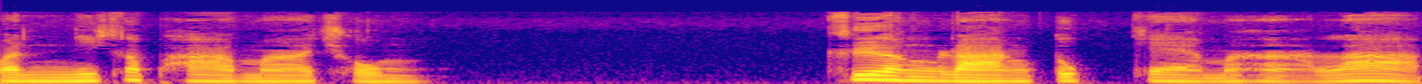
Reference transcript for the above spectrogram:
วันนี้ก็พามาชม เครื่องรางตุ๊กแกมหาลาบ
